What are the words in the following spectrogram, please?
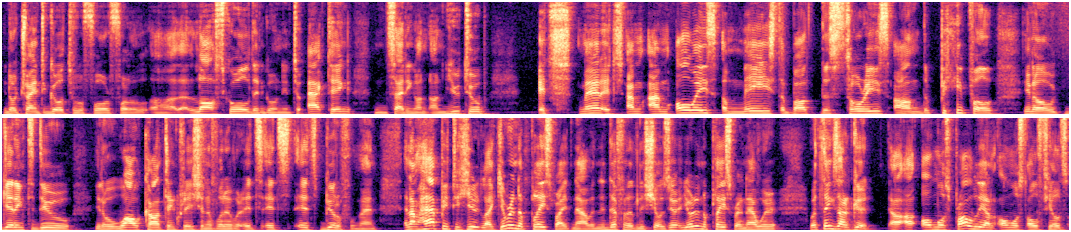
you know trying to go to for for uh, law school, then going into acting, and deciding on on YouTube it's man it's i'm i'm always amazed about the stories on the people you know getting to do you know wow content creation of whatever. It's it's it's beautiful man. And i'm happy to hear like you're in a place right now and it definitely shows. You're, you're in a place right now where where things are good uh, uh, almost probably on almost all fields.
